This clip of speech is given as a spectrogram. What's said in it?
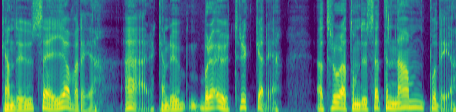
Kan du säga vad det är? Kan du börja uttrycka det? Jag tror att om du sätter namn på det,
